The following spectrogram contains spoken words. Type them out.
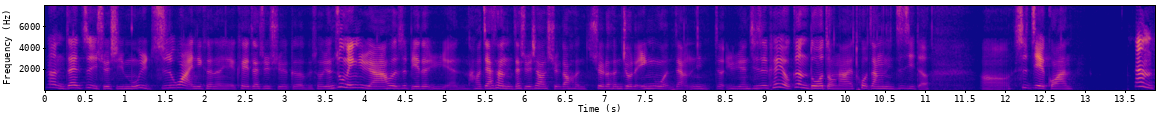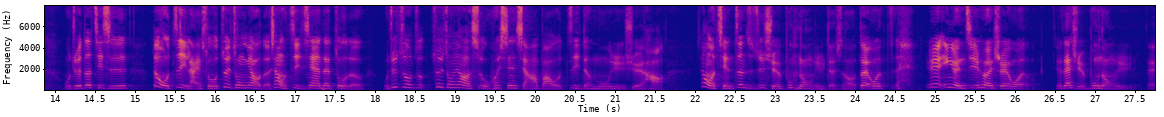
那你在自己学习母语之外，你可能也可以再去学个，比如说原住民语啊，或者是别的语言，然后加上你在学校学到很学了很久的英文，这样你的语言其实可以有更多种来扩张你自己的呃世界观。但我觉得其实对我自己来说最重要的，像我自己现在在做的，我就做做最重要的是，我会先想要把我自己的母语学好。像我前阵子去学布农语的时候，对我 因为因缘际会，所以我有在学布农语。对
